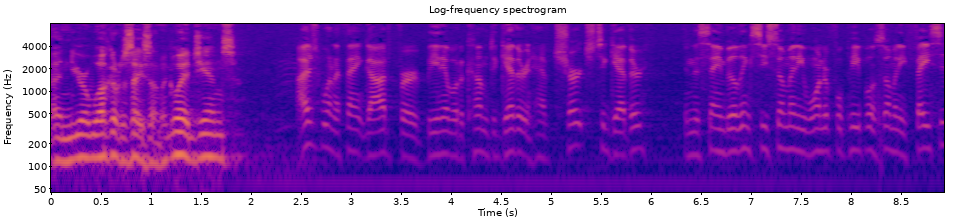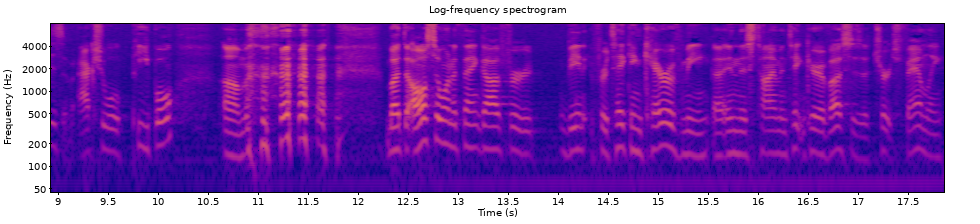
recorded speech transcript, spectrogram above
and you're welcome to say something. Go ahead, Jens. I just want to thank God for being able to come together and have church together in the same building, see so many wonderful people and so many faces of actual people. Um, but I also want to thank God for being for taking care of me uh, in this time and taking care of us as a church family.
